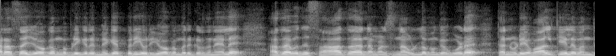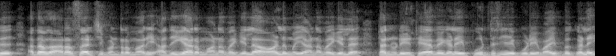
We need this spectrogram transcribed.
அரச யோகம் அப்படிங்கிற மிகப்பெரிய ஒரு யோகம் இருக்கிறதுனால அதாவது சாதாரண மனுஷனாக உள்ளவங்க கூட தன்னுடைய வாழ்க்கையில் வந்து அதாவது அரசாட்சி பண்ணுற மாதிரி அதிகாரமான வகையில் ஆளுமையான வகையில் தன்னுடைய தேவைகளை பூர்த்தி செய்யக்கூடிய வாய்ப்புகளை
